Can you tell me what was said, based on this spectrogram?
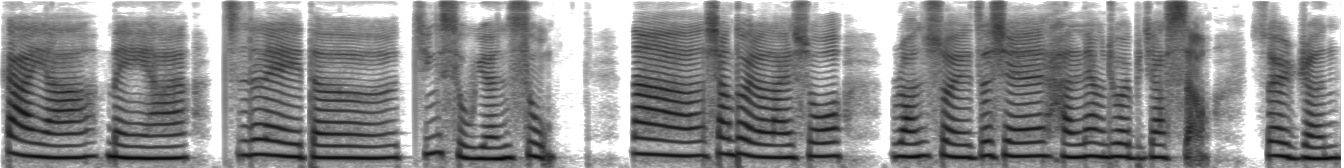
钙啊、镁啊之类的金属元素。那相对的来说，软水这些含量就会比较少，所以人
